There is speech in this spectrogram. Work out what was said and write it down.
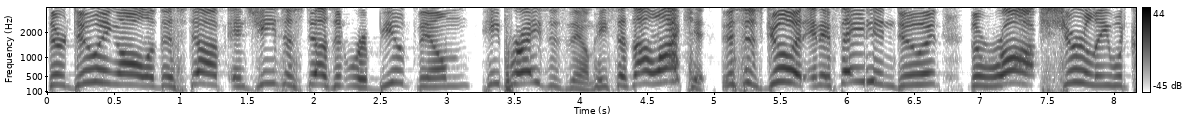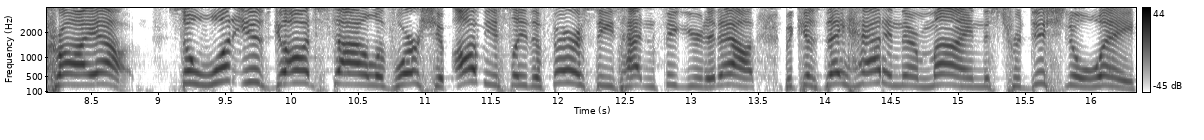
They're doing all of this stuff, and Jesus doesn't rebuke them. He praises them. He says, I like it. This is good. And if they didn't do it, the rock surely would cry out. So, what is God's style of worship? Obviously, the Pharisees hadn't figured it out because they had in their mind this traditional way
